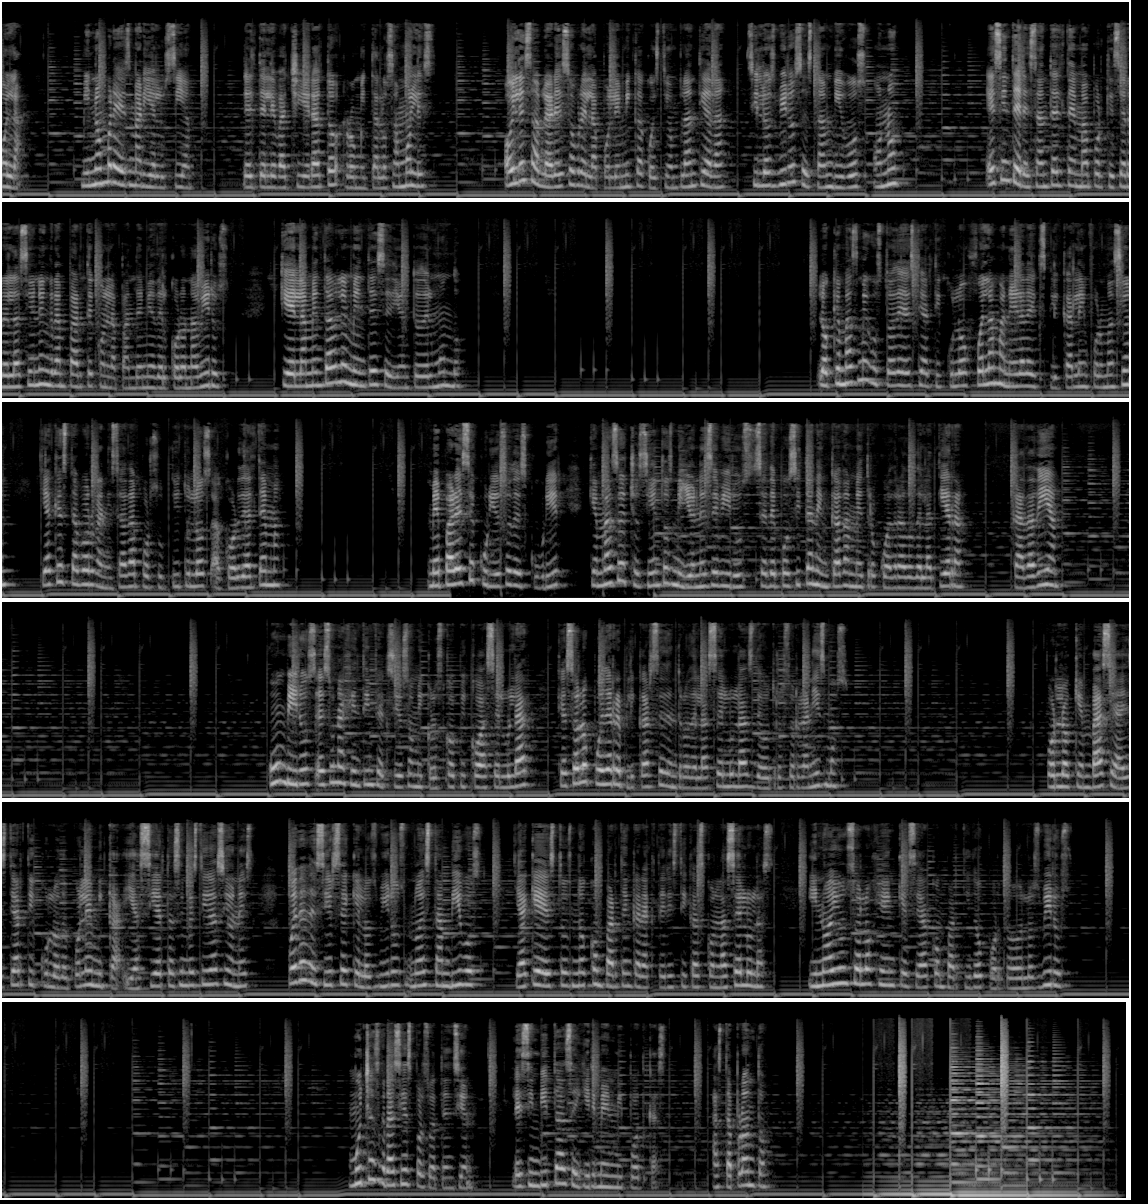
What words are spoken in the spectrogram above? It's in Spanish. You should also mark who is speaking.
Speaker 1: Hola, mi nombre es María Lucía, del Telebachillerato Romita Los Amoles. Hoy les hablaré sobre la polémica cuestión planteada si los virus están vivos o no. Es interesante el tema porque se relaciona en gran parte con la pandemia del coronavirus, que lamentablemente se dio en todo el mundo. Lo que más me gustó de este artículo fue la manera de explicar la información, ya que estaba organizada por subtítulos acorde al tema. Me parece curioso descubrir que más de 800 millones de virus se depositan en cada metro cuadrado de la Tierra, cada día. Un virus es un agente infeccioso microscópico acelular que solo puede replicarse dentro de las células de otros organismos por lo que en base a este artículo de polémica y a ciertas investigaciones, puede decirse que los virus no están vivos, ya que estos no comparten características con las células, y no hay un solo gen que sea compartido por todos los virus. Muchas gracias por su atención. Les invito a seguirme en mi podcast. Hasta pronto.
